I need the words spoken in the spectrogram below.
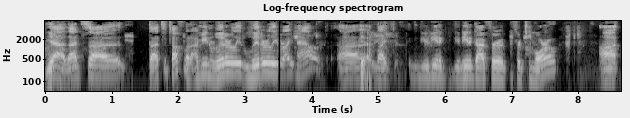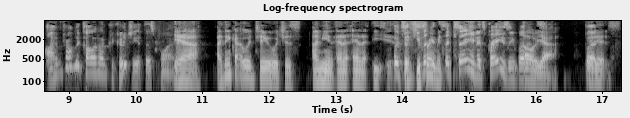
yeah, that's uh, that's a tough one. I mean, literally, literally right now, uh, Yeah. like you need a you need a guy for for tomorrow. Uh, I'm probably calling on Kikuchi at this point. yeah, I think I would too. Which is, I mean, and and It's, if you frame it's it, insane. It's crazy, but oh yeah, but it is.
